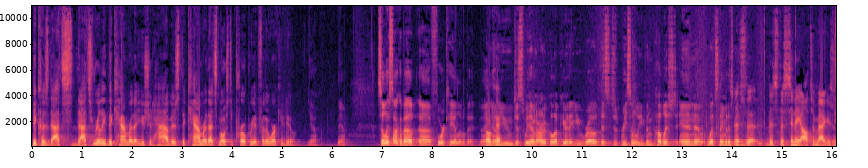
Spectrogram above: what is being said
Because that's that's really the camera that you should have is the camera that's most appropriate for the work you do. Yeah, yeah. So let's talk about uh, 4K a little bit. I know Okay. you just we have an article up here that you wrote that's just recently been published in uh, what's the name of this? It's magazine? the it's the Cine Alta magazine.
